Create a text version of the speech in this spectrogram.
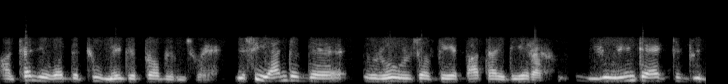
I'll tell you what the two major problems were. You see, under the rules of the apartheid era, you interacted with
